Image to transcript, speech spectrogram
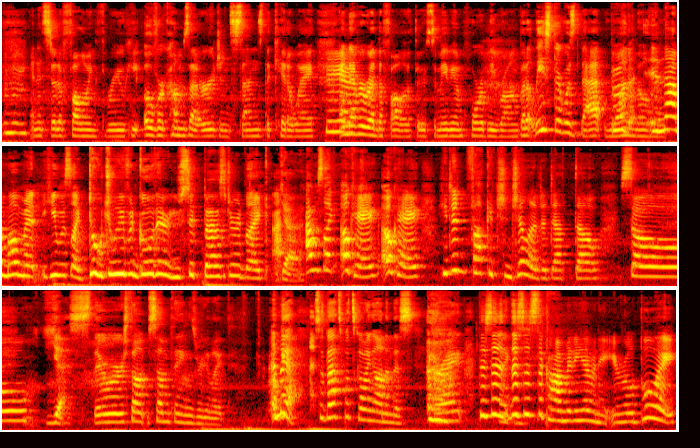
And instead of following through, he overcomes that urge and sends the kid away. Yeah. I never read the follow through, so maybe I'm horribly wrong. But at least there was that Bro, one th- moment. in that moment, he was like, "Don't you even go there, you sick bastard!" Like, I, Yeah. I was like, "Okay, okay." He didn't fuck a chinchilla to death, though. So, Yes, there were some some things where you're like, oh And the- yeah, so that's what's going on in this, all right? this is Like- this is the comedy of an eight-year-old boy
